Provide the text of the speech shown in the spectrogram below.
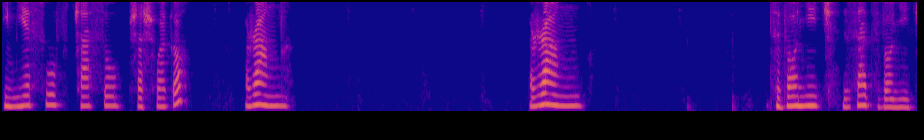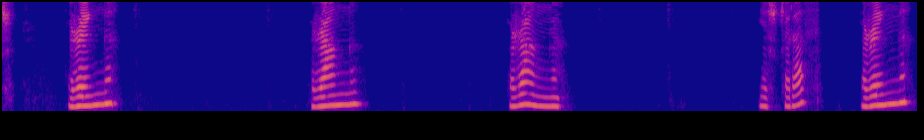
imię słów czasu przeszłego. Rang, rang. Dzwonić, zadzwonić. Ring, rang, rang. Jeszcze raz. Ring,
